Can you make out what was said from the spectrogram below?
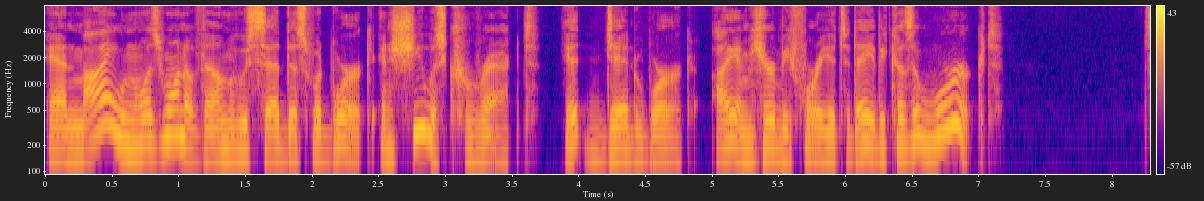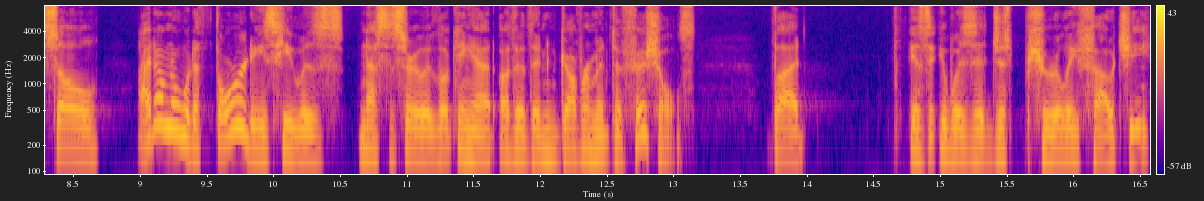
And mine was one of them who said this would work. And she was correct. It did work. I am here before you today because it worked. So I don't know what authorities he was necessarily looking at other than government officials, but is it, was it just purely Fauci?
